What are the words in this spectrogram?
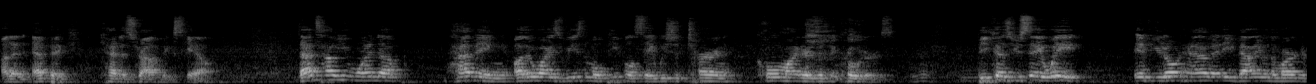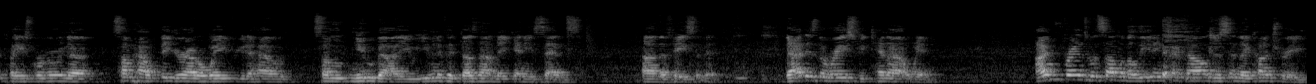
on an epic, catastrophic scale. That's how you wind up having otherwise reasonable people say we should turn coal miners into coders. Because you say, wait, if you don't have any value in the marketplace, we're going to somehow figure out a way for you to have some new value, even if it does not make any sense on the face of it. That is the race we cannot win. I'm friends with some of the leading technologists in the country.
